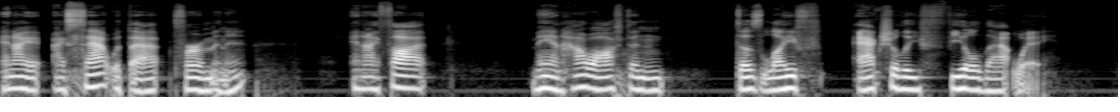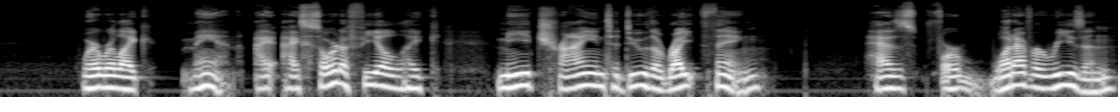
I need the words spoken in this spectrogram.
And I, I sat with that for a minute and I thought, man, how often does life actually feel that way? Where we're like, man, I, I sort of feel like me trying to do the right thing has, for whatever reason,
